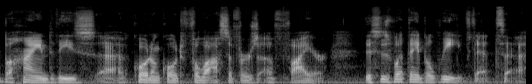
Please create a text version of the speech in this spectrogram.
behind these uh, quote unquote philosophers of fire. This is what they believe that uh,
